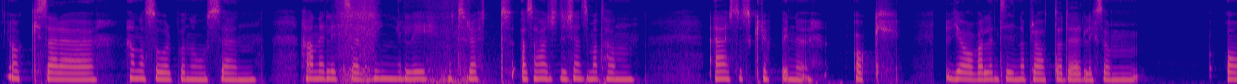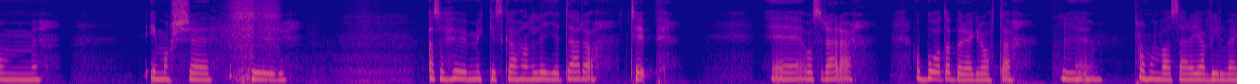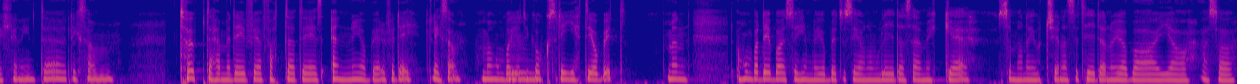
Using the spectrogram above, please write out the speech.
Och så här, han har sår på nosen. Han är lite så här vinglig och trött. Alltså han, det känns som att han är så skruppig nu. Och jag och Valentina pratade liksom om i morse hur alltså hur mycket ska han lida då, typ. Eh, och sådär. Och båda började gråta. Mm. Eh, och hon var så här, jag vill verkligen inte liksom ta upp det här med dig för jag fattar att det är ännu jobbigare för dig. Liksom. Men hon bara, jag tycker också det är jättejobbigt. Men hon bara, det är bara så himla jobbigt att se honom lida så här mycket som han har gjort senaste tiden. Och jag bara, ja, alltså.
